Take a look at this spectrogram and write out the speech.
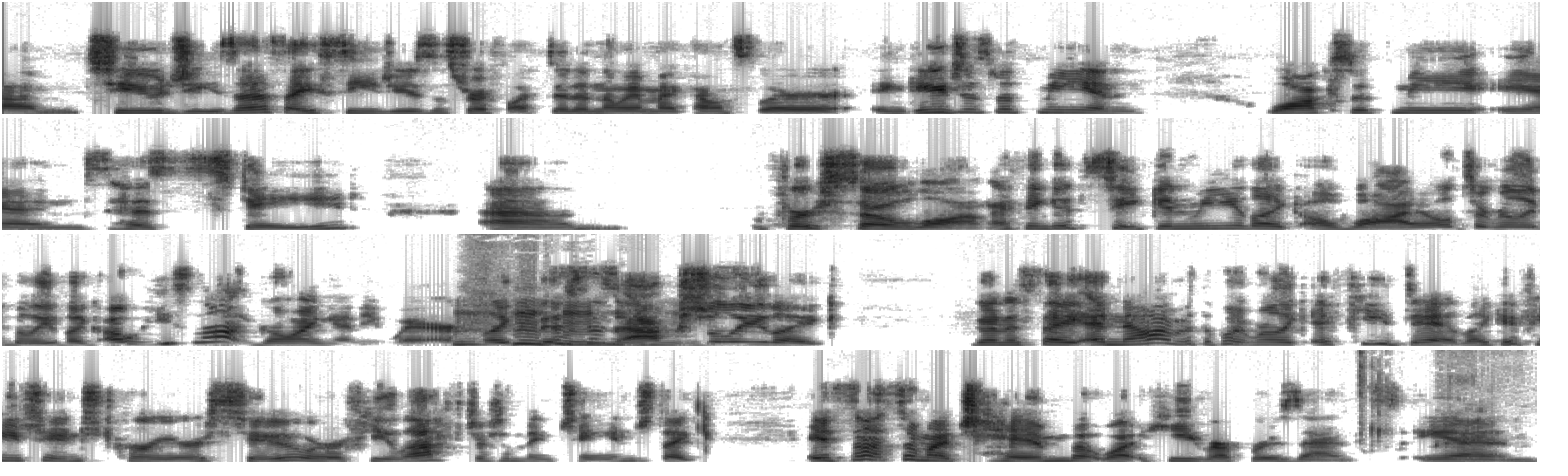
um, to jesus. I see jesus reflected in the way my counselor engages with me and walks with me and has stayed um, for so long. I think it's taken me like a while to really believe like oh he's not going anywhere. Like this is actually like gonna say and now i'm at the point where like if he did like if he changed careers too or if he left or something changed like it's not so much him but what he represents and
